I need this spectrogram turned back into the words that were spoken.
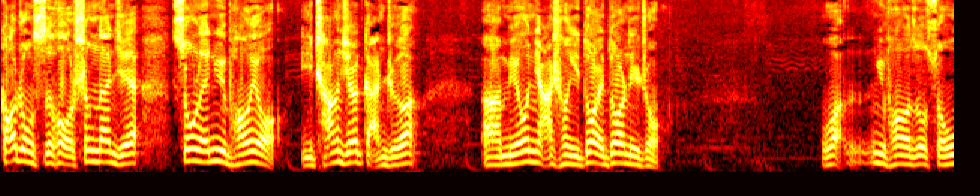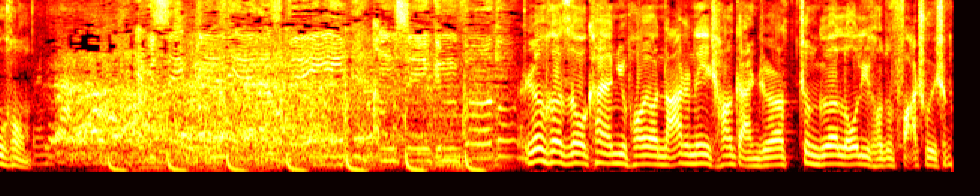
高中时候圣诞节送了女朋友一长节甘蔗，啊，没有压成一段一段那种。我女朋友就孙悟空。任何时候看见女朋友拿着那一长甘蔗，整个楼里头都发出一声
